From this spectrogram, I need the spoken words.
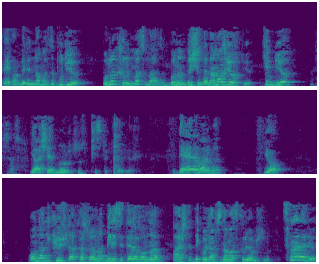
Peygamberin namazı bu diyor. Bunun kılınması lazım. Bunun dışında namaz yok diyor. Kim diyor? Yaşer nursuz pislik söylüyor. Değer var mı? Yok. Ondan 2-3 dakika sonra birisi telefonla açtı. Dik hocam siz namaz kılıyor musunuz? Sana ne diyor?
